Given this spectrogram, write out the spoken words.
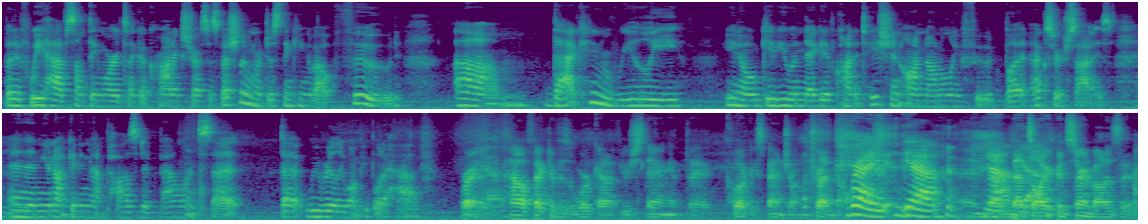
But if we have something where it's like a chronic stress, especially when we're just thinking about food, um, that can really you know give you a negative connotation on not only food but exercise and then you're not getting that positive balance that that we really want people to have Right. Yeah. How effective is a workout if you're staring at the caloric expenditure on the treadmill? right yeah And Yeah. that, that's all you're concerned about is the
